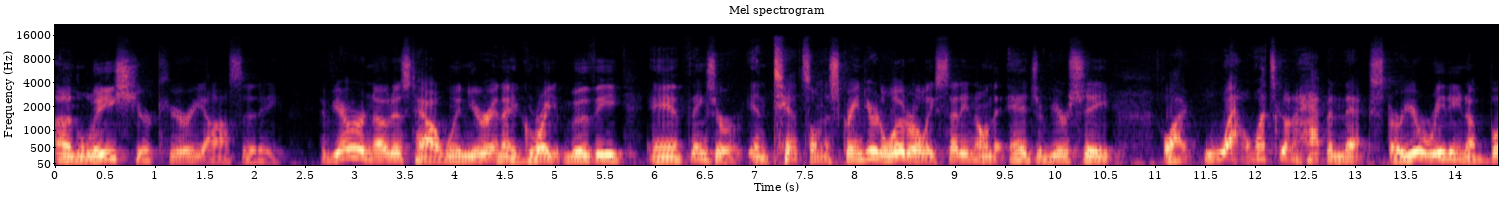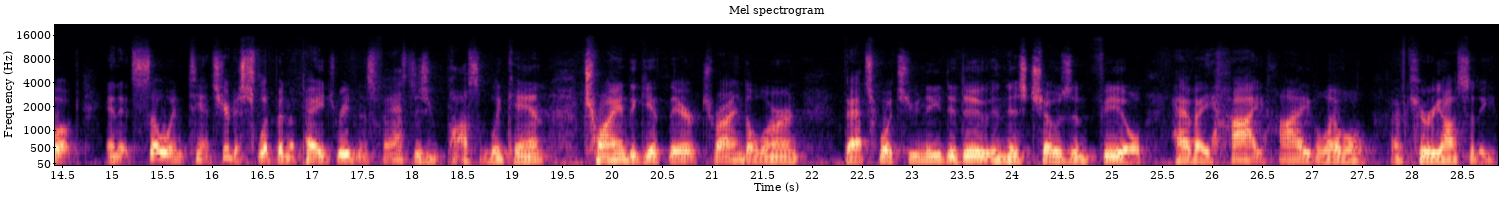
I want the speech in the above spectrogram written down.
unleash your curiosity. Have you ever noticed how when you're in a great movie and things are intense on the screen, you're literally sitting on the edge of your seat like, wow, what's going to happen next? Or you're reading a book and it's so intense, you're just flipping the page, reading as fast as you possibly can, trying to get there, trying to learn. That's what you need to do in this chosen field. Have a high, high level of curiosity.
